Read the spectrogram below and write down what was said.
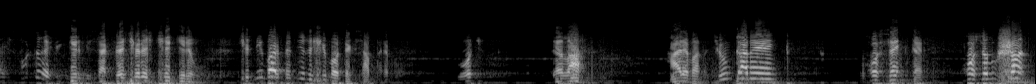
Այս որտեղ եք ինքեր վիսակ, վերջերս չեք երևում։ Չնի բարպետի ղշի մոտ եք սամբրվում։ Ոչ։ Դե լավ։ Հարևանություն կանենք, խոսենք դեռ, խոսելու շատ բան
